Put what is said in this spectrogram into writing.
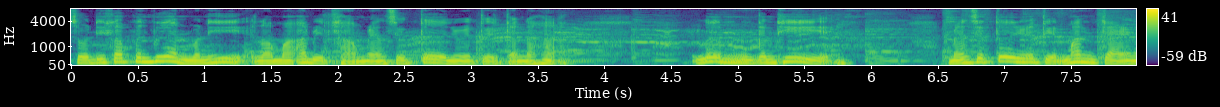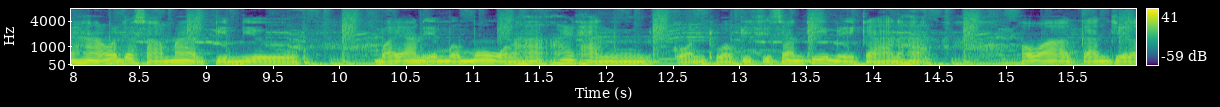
สวัสดีครับเพื่อนๆ วันนี้เรามาอัปเดตข่าวแมนเชสเตอร์ยูไนเต็ดกันนะฮะ เริ่มกันที่แมนเชสเตอร์ยูไนเต็ดมั่นใจนะฮะ ว่าจะสามารถปิดดีลไบรอันเอมเบโมนะฮะ ให้ทันก่อนทัวร์ปีซีซั่นที่อเมริกานะฮะ เพราะว่าการเจร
